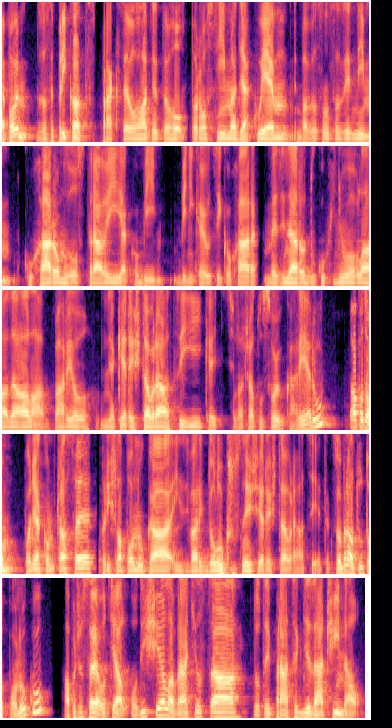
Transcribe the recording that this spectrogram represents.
Ja poviem zase príklad z praxe ohľadne toho prosím a ďakujem. Bavil som sa s jedným kuchárom z Ostravy, akoby vynikajúci kuchár medzinárodnú kuchyňu ovládal a varil v nejakej reštaurácii, keď začal tú svoju kariéru. A potom po nejakom čase prišla ponuka ísť variť do luxusnejšej reštaurácie. Tak zobral túto ponuku a počasie odtiaľ odišiel a vrátil sa do tej práce, kde začínal.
